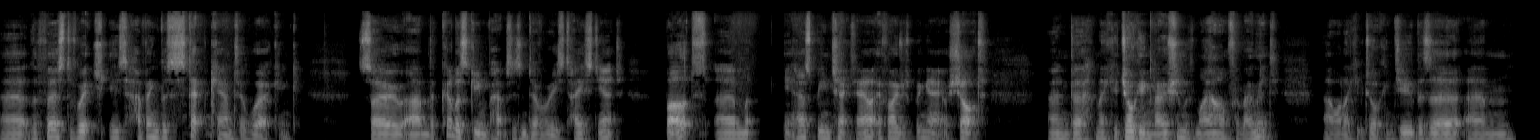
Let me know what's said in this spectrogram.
Uh, the first of which is having the step counter working. So um, the colour scheme perhaps isn't everybody's taste yet, but um, it has been checked out. If I just bring out a shot and uh, make a jogging motion with my arm for a moment uh, while I keep talking to you, there's a um,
